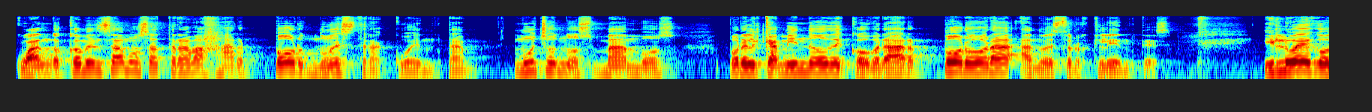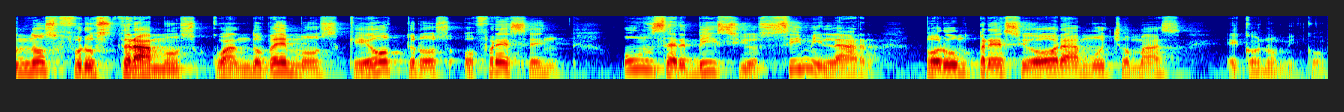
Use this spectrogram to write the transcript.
Cuando comenzamos a trabajar por nuestra cuenta, muchos nos vamos por el camino de cobrar por hora a nuestros clientes. Y luego nos frustramos cuando vemos que otros ofrecen un servicio similar por un precio hora mucho más económico.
